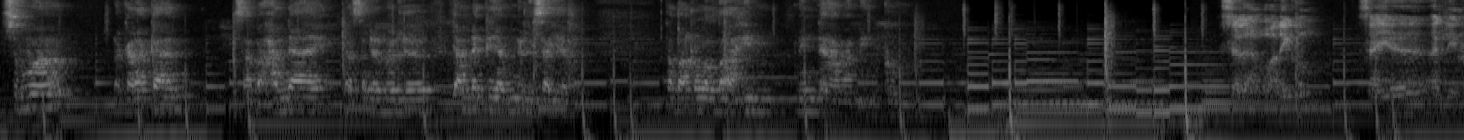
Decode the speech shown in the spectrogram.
semua rakan-rakan, sahabat handai dan saudara mara dan mereka yang mengenali saya. Tabarakallahim minna wa minkum. Assalamualaikum. Saya Adlin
